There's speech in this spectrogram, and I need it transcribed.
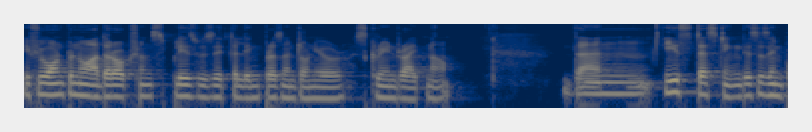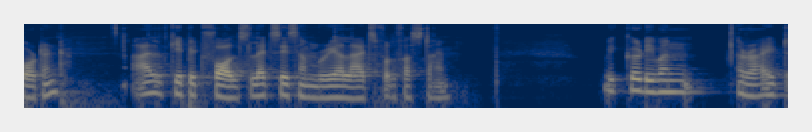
If you want to know other options please visit the link present on your screen right now. Then is testing. This is important. I'll keep it false. Let's see some real ads for the first time we could even write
